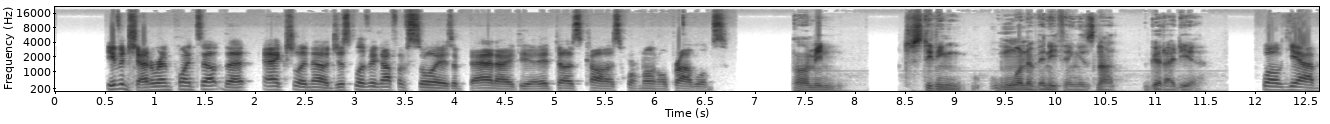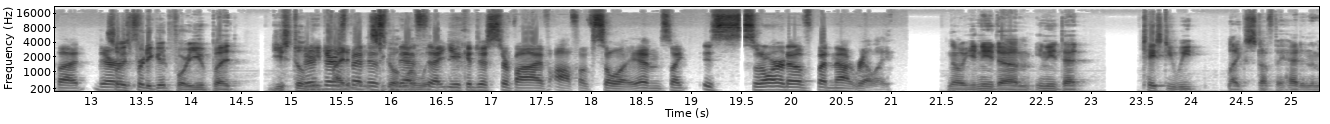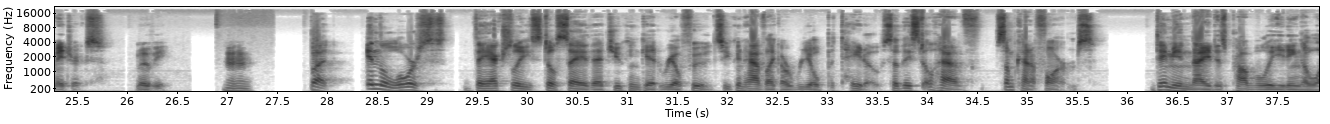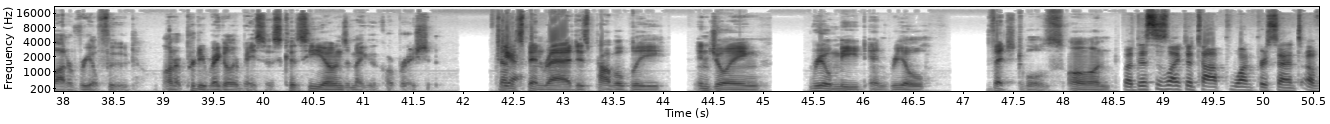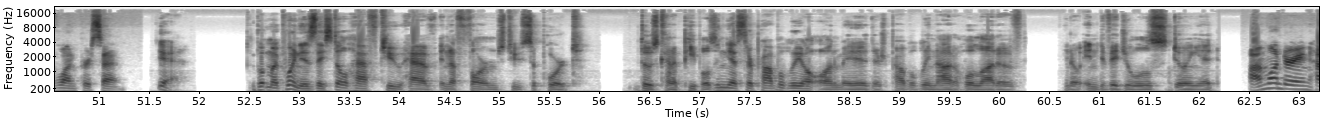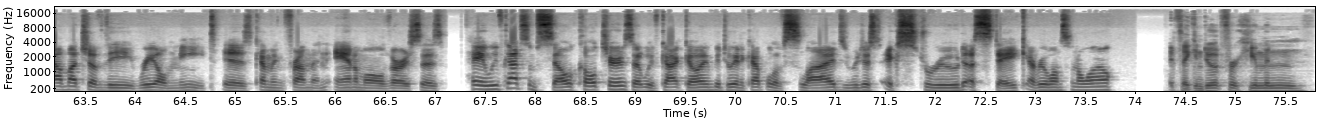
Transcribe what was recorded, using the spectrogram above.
even Shadowrun points out that actually, no, just living off of soy is a bad idea. It does cause hormonal problems. Well, I mean, just eating one of anything is not a good idea. Well, yeah, but there's So it's pretty good for you, but you still there, need vitamins to go along with that it. you can just survive off of soy, and it's like it's sort of, but not really. No, you need um, you need that tasty wheat like stuff they had in the Matrix movie. Hmm But in the lore, they actually still say that you can get real food. So You can have like a real potato. So they still have some kind of farms. Damien Knight is probably eating a lot of real food on a pretty regular basis because he owns a mega corporation. Johnny Yeah. Spinrad is probably enjoying real meat and real vegetables on But this is like the top one percent of one percent. Yeah. But my point is, they still have to have enough farms to support those kind of peoples. And yes, they're probably all automated. There's probably not a whole lot of, you know, individuals doing it. I'm wondering how much of the real meat is coming from an animal versus, hey, we've got some cell cultures that we've got going between a couple of slides, and we just extrude a steak every once in a while. If they can do it for human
